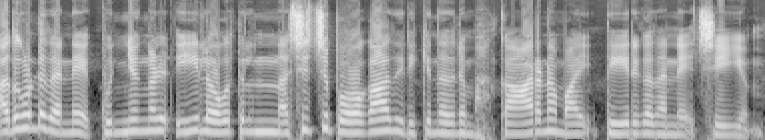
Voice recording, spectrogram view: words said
അതുകൊണ്ട് തന്നെ കുഞ്ഞുങ്ങൾ ഈ ലോകത്തിൽ നിന്ന് നശിച്ചു പോകാതിരിക്കുന്നതിനും കാരണമായി തീരുക തന്നെ ചെയ്യും.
